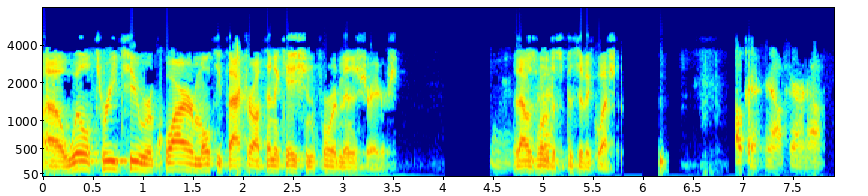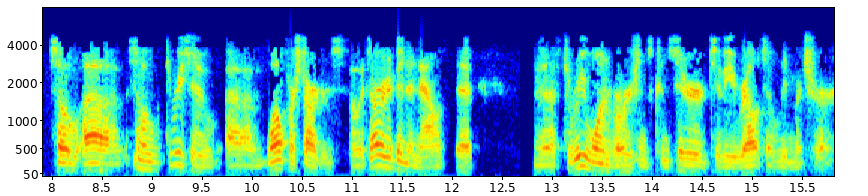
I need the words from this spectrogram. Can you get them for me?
uh, will 3.2 require multi-factor authentication for administrators? That was one of the specific questions. Okay, yeah, fair enough. So, uh, so 3.2, um, well, for starters, so it's already been announced that the 3.1 version is considered to be relatively mature.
